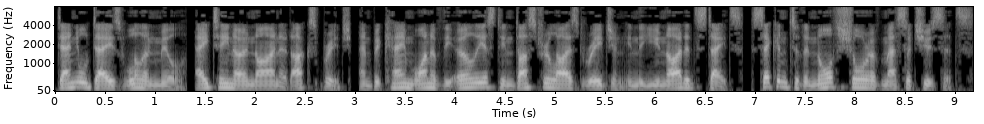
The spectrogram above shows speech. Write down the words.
Daniel Day's Woolen Mill, 1809 at Uxbridge, and became one of the earliest industrialized region in the United States, second to the North Shore of Massachusetts.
